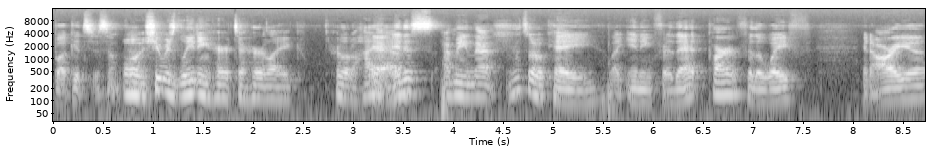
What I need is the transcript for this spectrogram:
buckets or something. well, she was leading her to her like her little hideout. Yeah, it is. I mean that that's okay, like ending for that part for the waif and Arya.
